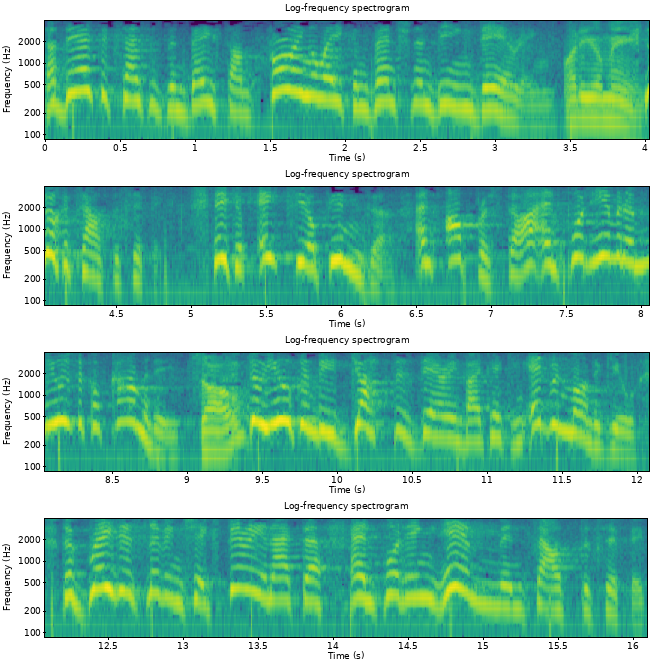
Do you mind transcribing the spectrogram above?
Now, their success has been based on throwing away convention and being daring. What do you mean? Look at South Pacific. They took Ezio Pinza, an opera star, and put him in a musical comedy. So? So you can be just as daring by taking Edwin Montague, the greatest living Shakespearean actor, and putting him in South Pacific.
